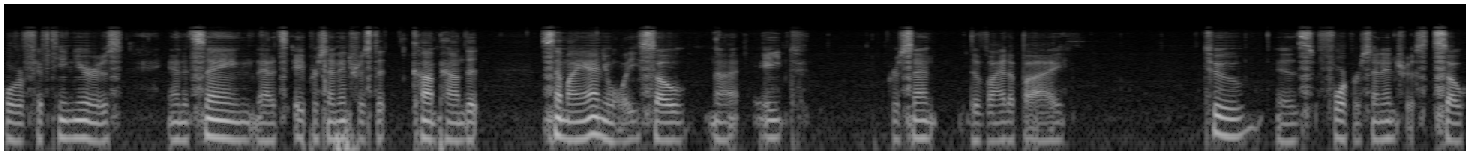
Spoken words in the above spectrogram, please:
Over 15 years. And it's saying that it's 8% interest at compounded semi-annually. So uh, 8% divided by 2 is 4% interest. So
